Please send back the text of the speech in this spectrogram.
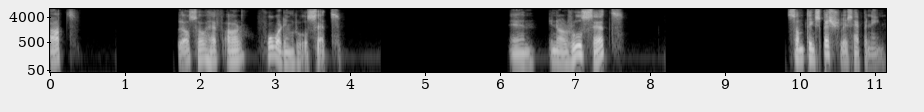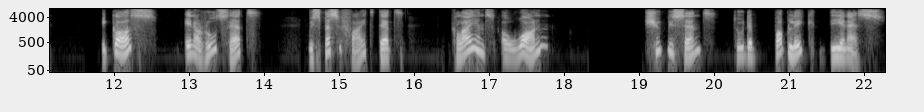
But we also have our forwarding rule set. And in our rule set, something special is happening because in our rule set, we specified that client 01 should be sent to the public DNS.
